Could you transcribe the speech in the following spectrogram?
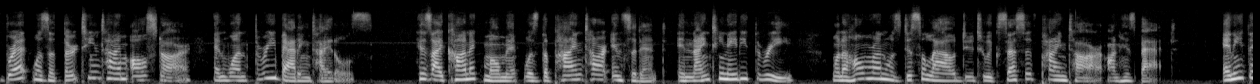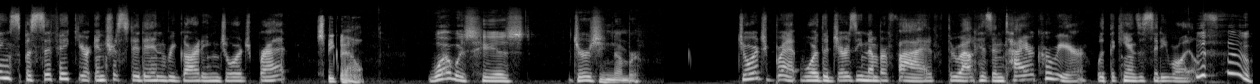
Brett was a 13 time All Star and won three batting titles. His iconic moment was the pine tar incident in 1983 when a home run was disallowed due to excessive pine tar on his bat. Anything specific you're interested in regarding George Brett? Speak now. What was his jersey number? George Brett wore the jersey number five throughout his entire career with the Kansas City Royals. Woohoo!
